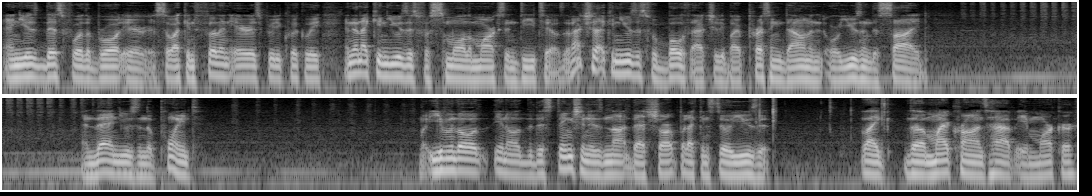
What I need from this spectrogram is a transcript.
and use this for the broad areas. So I can fill in areas pretty quickly and then I can use this for smaller marks and details. And actually I can use this for both actually by pressing down or using the side and then using the point but even though you know the distinction is not that sharp but I can still use it. Like the microns have a marker.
